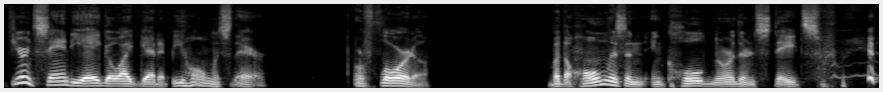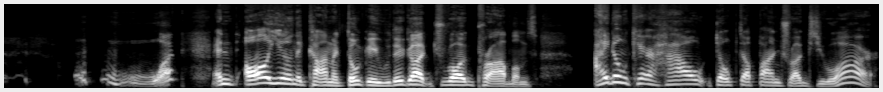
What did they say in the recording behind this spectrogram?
If you're in San Diego, I get it. Be homeless there. Or Florida. But the homeless in, in cold northern states what? And all you in the comment, don't get they got drug problems. I don't care how doped up on drugs you are.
